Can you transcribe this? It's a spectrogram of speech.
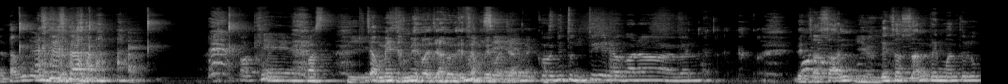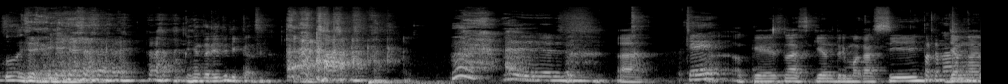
Yang tahu deh. Oke. pasti. Came-came baca, came baca. Kau dituntut dah mana kan. Dan sasaran, dan sasaran preman tuh lu kok. Yang tadi itu dikat. Aduh, aduh. Ah, Oke. Oke, setelah sekian terima kasih. Perkenalan. Jangan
